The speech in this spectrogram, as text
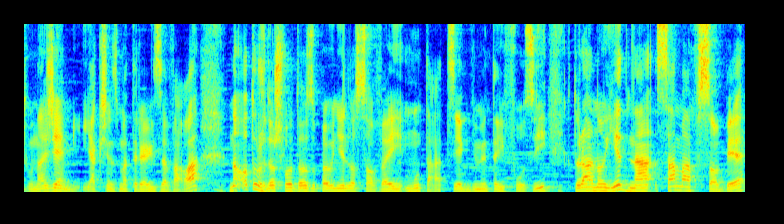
tu na Ziemi. Jak się zmaterializowała? No otóż doszło do zupełnie losowej mutacji, jak wiemy, tej fuzji, która no jedna sama w sobie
